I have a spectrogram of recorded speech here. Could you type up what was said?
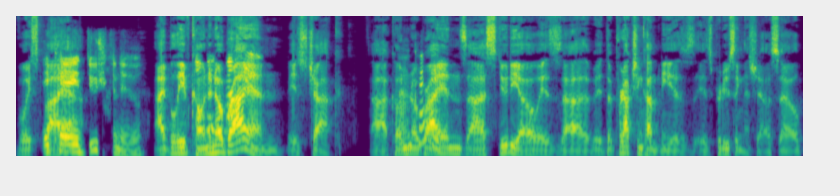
voiced by, AKA uh, douche canoe. I believe Conan O'Brien is Chuck. Uh, Conan Okay. O'Brien's uh, studio is uh, the production company is is producing the show. So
